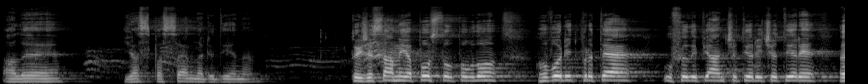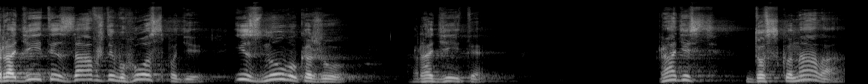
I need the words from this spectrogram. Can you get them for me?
але я спасенна людина. Той же самий апостол Павло говорить про те у Филип'ян 4:4, радійте завжди в Господі. І знову кажу, радійте. Радість досконала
